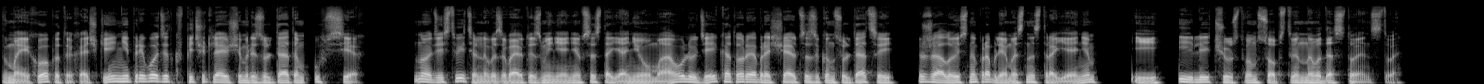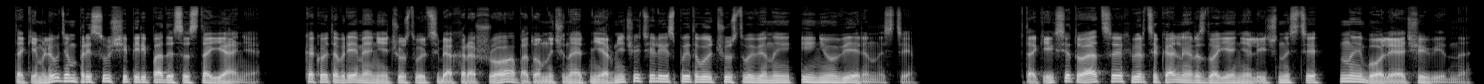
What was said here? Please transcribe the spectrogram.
В моих опытах очки не приводят к впечатляющим результатам у всех, но действительно вызывают изменения в состоянии ума у людей, которые обращаются за консультацией, жалуясь на проблемы с настроением и или чувством собственного достоинства. Таким людям присущи перепады состояния, Какое-то время они чувствуют себя хорошо, а потом начинают нервничать или испытывают чувство вины и неуверенности. В таких ситуациях вертикальное раздвоение личности наиболее очевидно.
